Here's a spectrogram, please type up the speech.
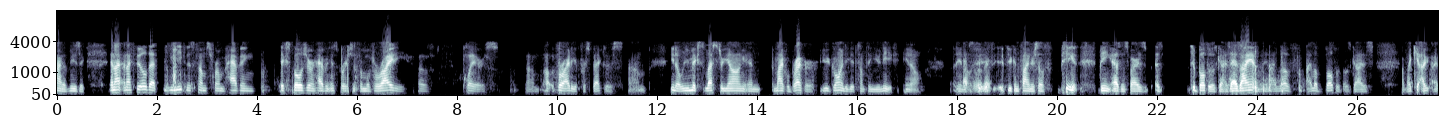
kind of music. And I and I feel that uniqueness comes from having exposure and having inspiration from a variety of players um, a variety of perspectives. Um, you know, when you mix Lester Young and Michael Brecker, you're going to get something unique. You know, you know if, if you can find yourself being being as inspired as, as to both of those guys as I am. I I love I love both of those guys. Um, I, I, I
